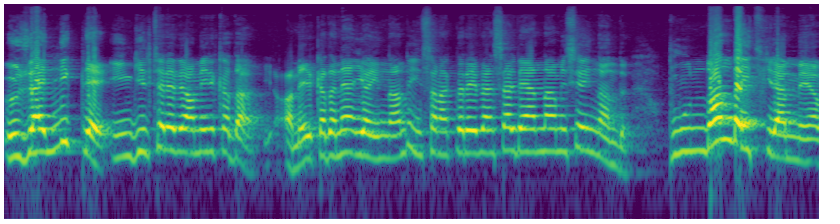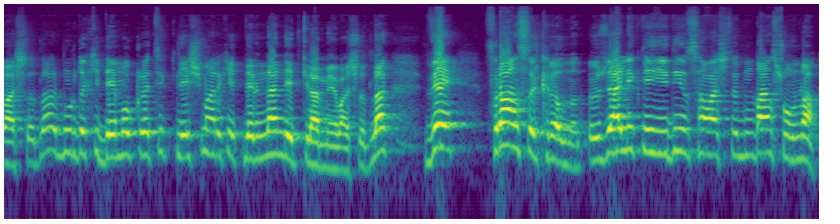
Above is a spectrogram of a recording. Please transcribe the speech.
özellikle İngiltere ve Amerika'da Amerika'da ne yayınlandı? İnsan Hakları Evrensel Beyannamesi yayınlandı. Bundan da etkilenmeye başladılar. Buradaki demokratikleşme hareketlerinden de etkilenmeye başladılar. Ve Fransa kralının özellikle 7 yıl savaşlarından sonra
